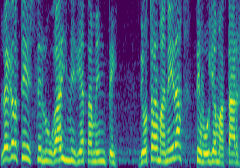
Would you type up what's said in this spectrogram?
Lárgate de este lugar inmediatamente. De otra manera, te voy a matar.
